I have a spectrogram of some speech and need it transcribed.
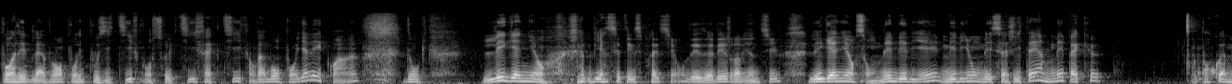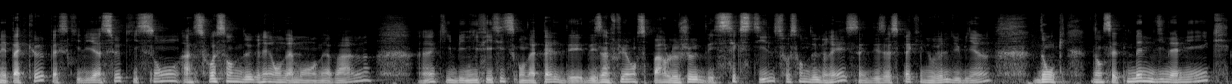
pour aller de l'avant, pour être positif, constructif, actif, enfin bon, pour y aller, quoi. Hein. Donc, les gagnants, j'aime bien cette expression, désolé, je reviens dessus, les gagnants sont mes béliers, mes lions, mes sagittaires, mais pas que. Pourquoi Mais pas que, parce qu'il y a ceux qui sont à 60 degrés en amont, en aval, hein, qui bénéficient de ce qu'on appelle des, influences par le jeu des sextiles, 60 degrés, c'est des aspects qui nous veulent du bien. Donc, dans cette même dynamique,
